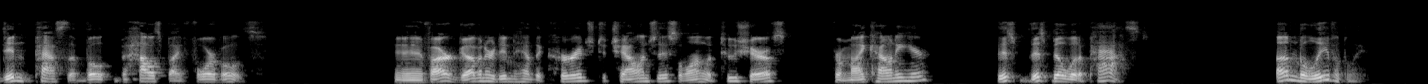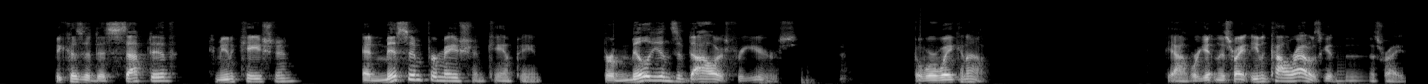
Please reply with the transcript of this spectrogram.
didn't pass the vote, the House by four votes. And if our governor didn't have the courage to challenge this along with two sheriffs from my county here, this, this bill would have passed. Unbelievably. Because of deceptive communication and misinformation campaign for millions of dollars for years. But we're waking up. Yeah, we're getting this right. Even Colorado's getting this right.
